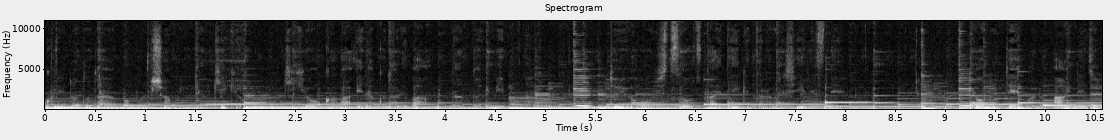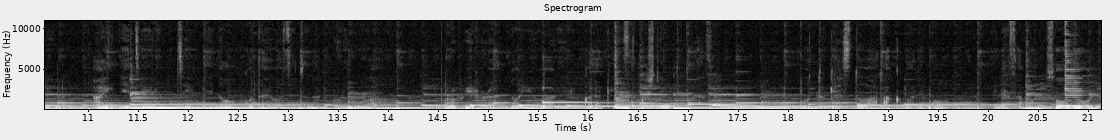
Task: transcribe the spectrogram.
国の土台を守る庶民や企業起業家がいなくなれば何の意味もないという本質を伝えていけたら嬉しいですね。今日のテーマのアイネズリアイネズイルについての答え合わせとなるブログはプロフィール欄の URL から検索してみてください。ポッドキャストはあくまでも皆様の想像力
